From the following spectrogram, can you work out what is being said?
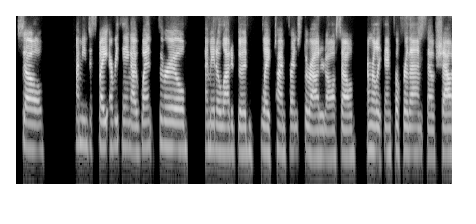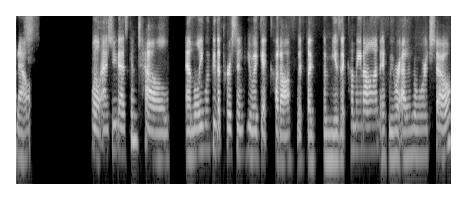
So I mean, despite everything I went through, I made a lot of good lifetime friends throughout it all. So I'm really thankful for them. So shout out. Well, as you guys can tell, Emily would be the person who would get cut off with like the music coming on if we were at an award show,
